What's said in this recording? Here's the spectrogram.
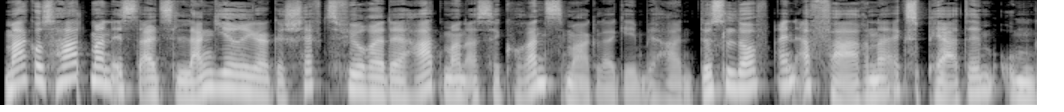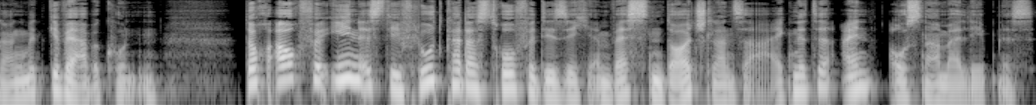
Markus Hartmann ist als langjähriger Geschäftsführer der Hartmann Assekuranzmakler GmbH in Düsseldorf ein erfahrener Experte im Umgang mit Gewerbekunden. Doch auch für ihn ist die Flutkatastrophe, die sich im Westen Deutschlands ereignete, ein Ausnahmeerlebnis.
